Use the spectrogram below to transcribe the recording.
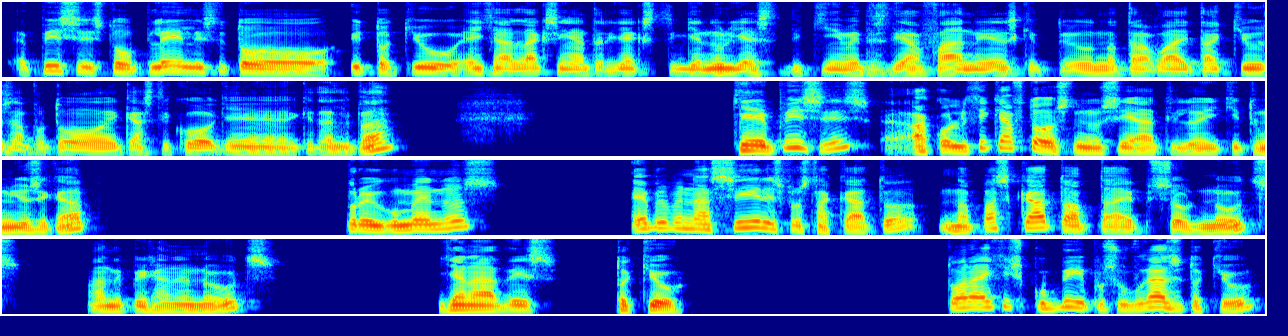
Επίσης το playlist ή το, ή το queue έχει αλλάξει για να ταιριάξει την καινούργια αισθητική με τις διαφάνειες και το, να τραβάει τα cues από το εικαστικό και, και τα λοιπά. Και επίσης ακολουθεί και αυτό στην ουσία τη λογική του Music App. Προηγουμένως έπρεπε να σύρεις προς τα κάτω, να πας κάτω από τα episode notes, αν υπήρχαν notes, για να δεις το Q. Τώρα έχεις κουμπί που σου βγάζει το Q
